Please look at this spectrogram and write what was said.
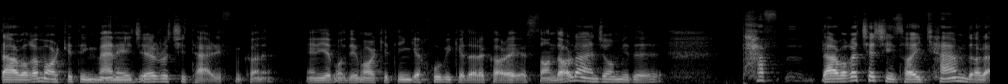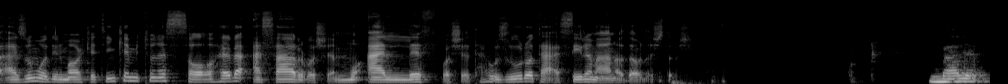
در واقع marketing manager رو چی تعریف می‌کنه؟ یعنی یه مدیر marketing خوبی که داره کارهای استاندارد رو انجام میده. در واقع چه چیزهایی کم داره از اون مدیر marketing که می‌تونه صاحب اثر باشه مؤلف باشه حضور و تاثیر معنادار داشته باشه. بله.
